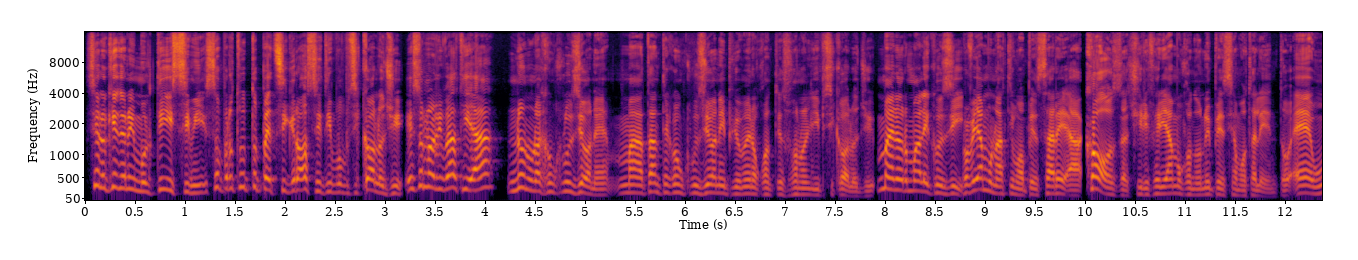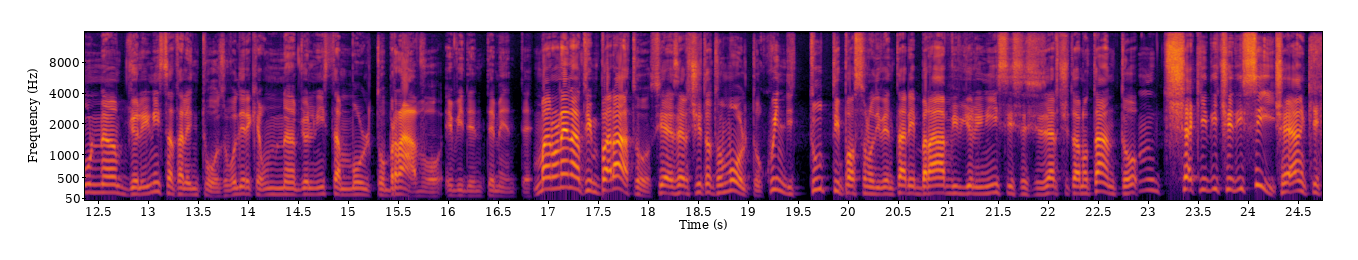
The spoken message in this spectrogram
se lo chiedono in moltissimi, soprattutto pezzi grossi tipo psicologi, e sono arrivati a non una conclusione, ma tante conclusioni più o meno quante sono gli psicologi. Ma è normale così. Proviamo un attimo a pensare a cosa ci riferiamo quando noi pensiamo talento. È un violinista talentuoso, vuol dire che è un violinista molto bravo, evidentemente. Ma non è nato imparato, si è esercitato molto, quindi tutti possono diventare bravi violinisti se si esercitano tanto? Mm, c'è chi dice di sì, c'è anche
